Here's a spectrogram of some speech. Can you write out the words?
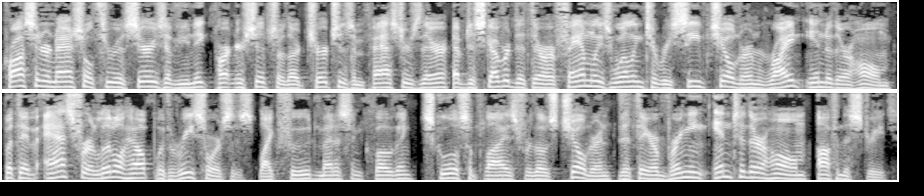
Cross International, through a series of unique partnerships with our churches and pastors there, have discovered that there are families willing to receive children right into their home, but they've asked for a little help with resources like food, medicine, clothing, school supplies for those children that they are bringing into their home off of the streets.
